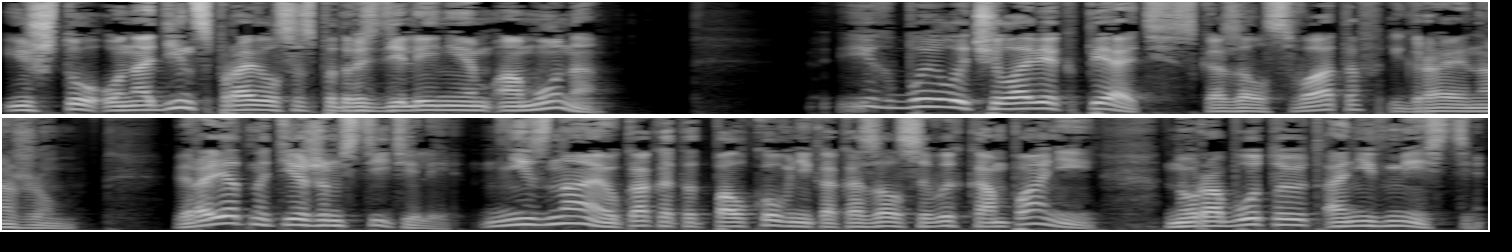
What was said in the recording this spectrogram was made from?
И что, он один справился с подразделением ОМОНа? Их было человек пять, сказал Сватов, играя ножом. Вероятно, те же мстители. Не знаю, как этот полковник оказался в их компании, но работают они вместе.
